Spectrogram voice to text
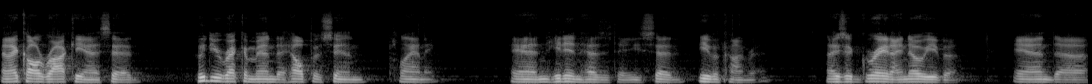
And I called Rocky and I said, Who do you recommend to help us in planning? And he didn't hesitate. He said, Eva Conrad. And I said, Great, I know Eva. And, uh,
